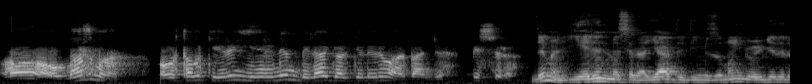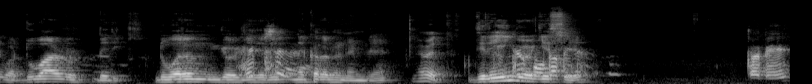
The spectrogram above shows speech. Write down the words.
Aa, olmaz mı? Ortalık yerin yerinin bile gölgeleri var bence. Bir sürü. Değil mi? Yerin mesela yer dediğimiz zaman gölgeleri var. Duvar dedik. Duvarın gölgeleri Hepsi. ne kadar önemli. Evet. Direğin da gölgesi. Tabii.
